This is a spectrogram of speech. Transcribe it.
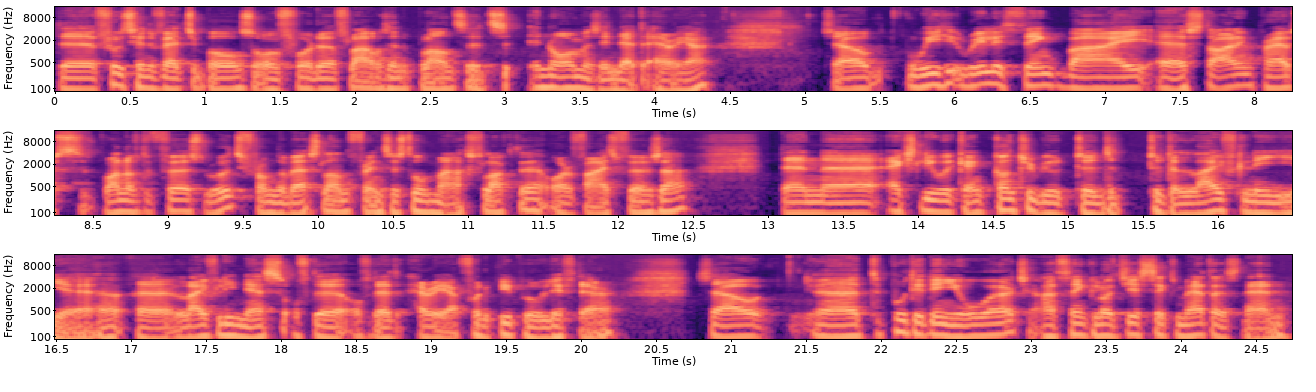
the fruits and the vegetables or for the flowers and the plants, it's enormous in that area. So we really think by uh, starting perhaps one of the first routes from the Westland, for instance, to Maasvlakte or vice versa, then uh, actually we can contribute to the to the lively uh, uh, liveliness of the of that area for the people who live there. So uh, to put it in your words, I think logistics matters. Then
